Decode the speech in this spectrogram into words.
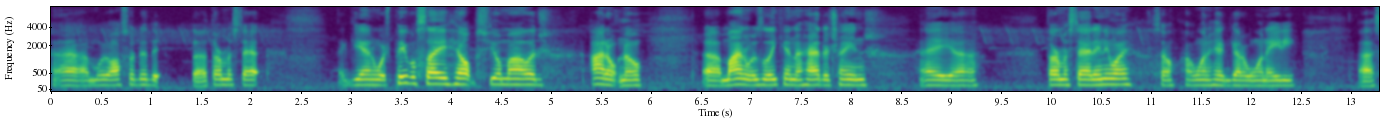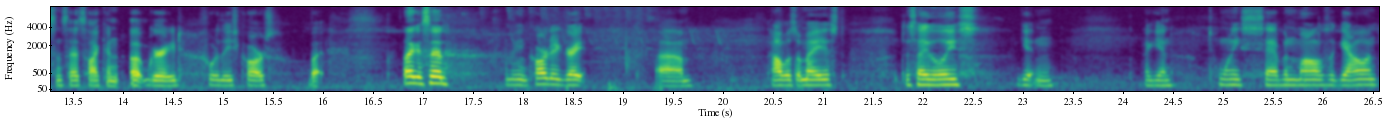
Um, we also did the, the, thermostat again, which people say helps fuel mileage. I don't know. Uh, mine was leaking. I had to change a uh, thermostat anyway, so I went ahead and got a 180 uh, since that's like an upgrade for these cars. But like I said, I mean, car did great. Um, I was amazed, to say the least, getting, again, 27 miles a gallon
